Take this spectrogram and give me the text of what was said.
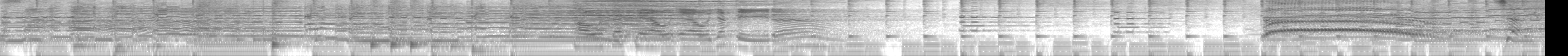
อสาเขาจะแควแอวยังดีเด้อเชื่อ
